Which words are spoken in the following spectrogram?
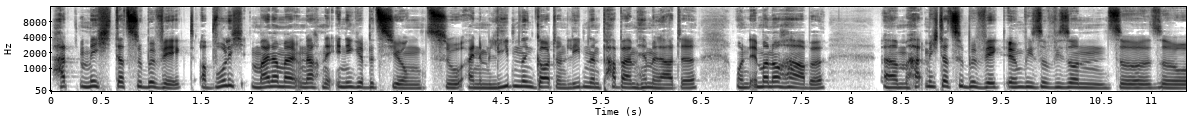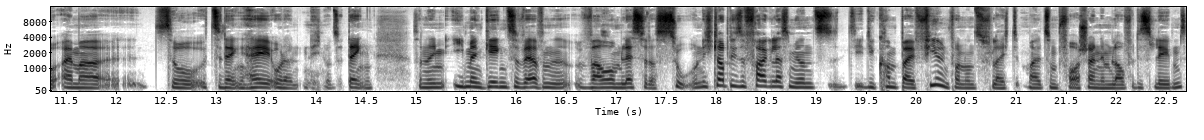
hat mich dazu bewegt, obwohl ich meiner Meinung nach eine innige Beziehung zu einem liebenden Gott und liebenden Papa im Himmel hatte und immer noch habe, ähm, hat mich dazu bewegt, irgendwie so wie so ein, so, so einmal so zu denken, hey, oder nicht nur zu denken, sondern ihm entgegenzuwerfen, warum lässt du das zu? Und ich glaube, diese Frage lassen wir uns, die, die kommt bei vielen von uns vielleicht mal zum Vorschein im Laufe des Lebens.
